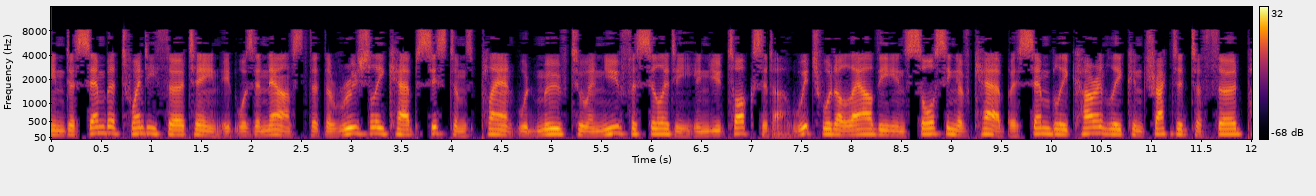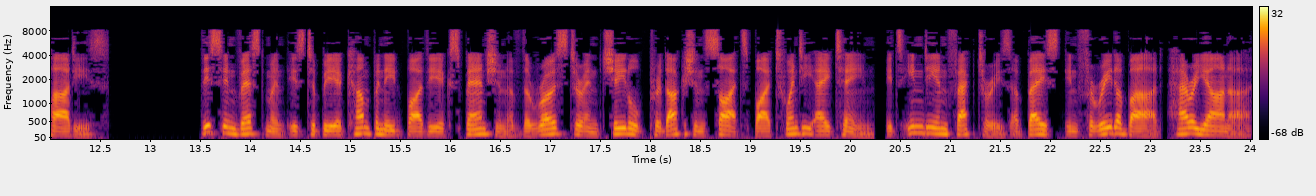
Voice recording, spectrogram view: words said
In December 2013 it was announced that the Rugeley Cab Systems plant would move to a new facility in Uttoxeter which would allow the insourcing of cab assembly currently contracted to third parties. This investment is to be accompanied by the expansion of the Rocester and Cheadle production sites by 2018. Its Indian factories are based in Faridabad, Haryana,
